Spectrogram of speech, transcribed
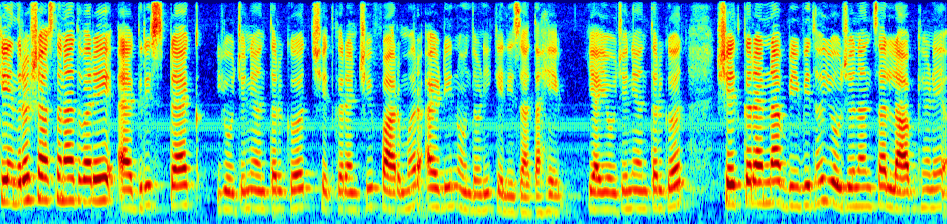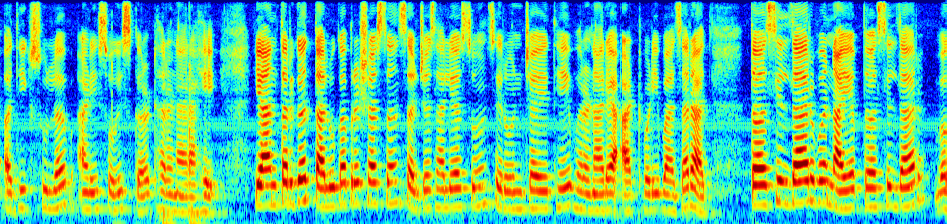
केंद्र शासनाद्वारे ॲग्रीस्टॅक योजनेअंतर्गत शेतकऱ्यांची फार्मर आय डी नोंदणी केली जात आहे. या योजनेअंतर्गत शेतकऱ्यांना विविध योजनांचा लाभ घेणे अधिक सुलभ आणि सोयीस्कर ठरणार आहे. या अंतर्गत तालुका प्रशासन सज्ज झाले असून सिरोंचा येथे भरणाऱ्या आठवडी बाजारात तहसीलदार व नायब तहसीलदार व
